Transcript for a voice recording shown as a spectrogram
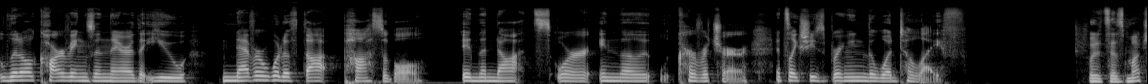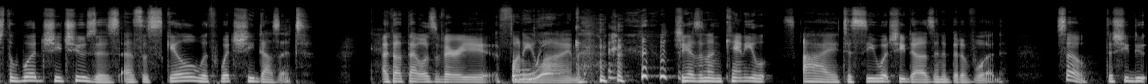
little carvings in there that you never would have thought possible in the knots or in the curvature. It's like she's bringing the wood to life. but it's as much the wood she chooses as the skill with which she does it. I thought that was a very funny line. she has an uncanny eye to see what she does in a bit of wood. So, does she do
